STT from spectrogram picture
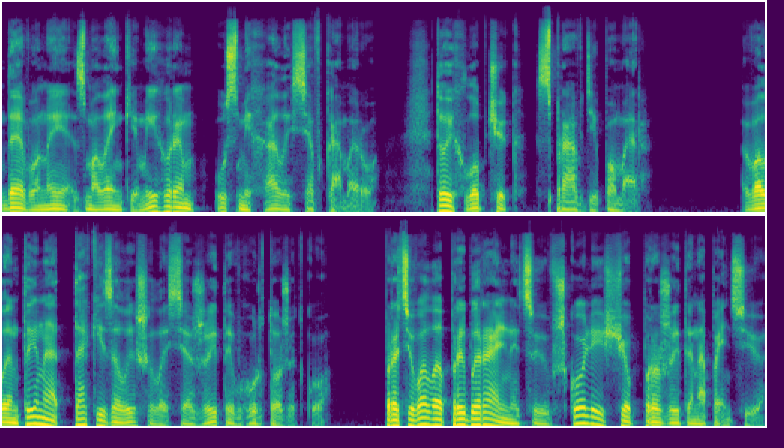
де вони з маленьким Ігорем усміхалися в камеру. Той хлопчик справді помер. Валентина так і залишилася жити в гуртожитку. Працювала прибиральницею в школі, щоб прожити на пенсію.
